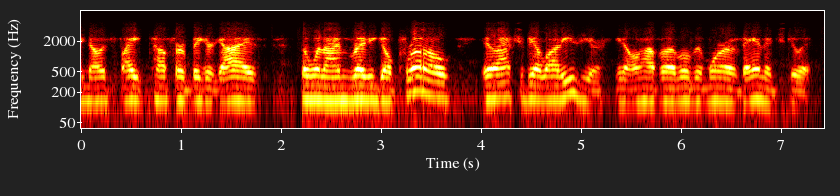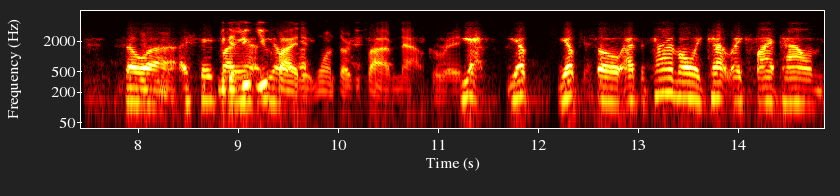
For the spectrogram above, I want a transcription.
you know, let's fight tougher, bigger guys. So when I'm ready to go pro, it'll actually be a lot easier. You know, I'll have a little bit more advantage to it. So uh, I stayed because you, you, you know, fight at 135 now, correct? Yes. Yep. Yep. Okay. So at the time, I only cut like five pounds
